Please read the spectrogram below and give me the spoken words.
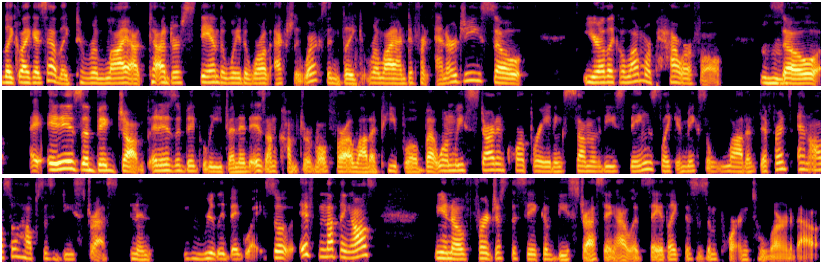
like like i said like to rely on to understand the way the world actually works and like rely on different energy so you're like a lot more powerful. Mhm. so it is a big jump it is a big leap and it is uncomfortable for a lot of people but when we start incorporating some of these things like it makes a lot of difference and also helps us de-stress in a really big way. So if nothing else you know for just the sake of de-stressing i would say like this is important to learn about.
